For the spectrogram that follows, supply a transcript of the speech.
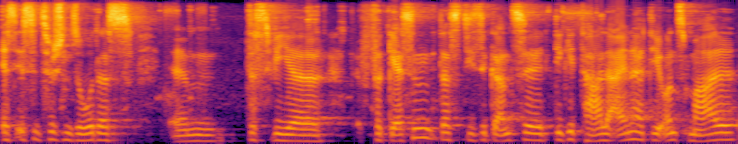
es ist inzwischen so, dass, ähm, dass wir vergessen, dass diese ganze digitale Einheit, die uns mal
